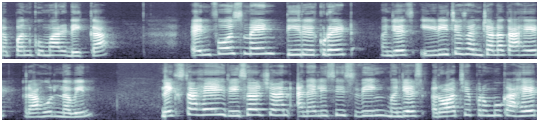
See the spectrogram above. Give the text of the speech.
तपन कुमार डेक्का. एन्फोर्समेंट डिरेक्टरेट म्हणजेच ई डीचे संचालक आहेत राहुल नवीन. नेक्स्ट आहे रिसर्च अँड ॲनालिसिस विंग म्हणजेच रॉचे प्रमुख आहेत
